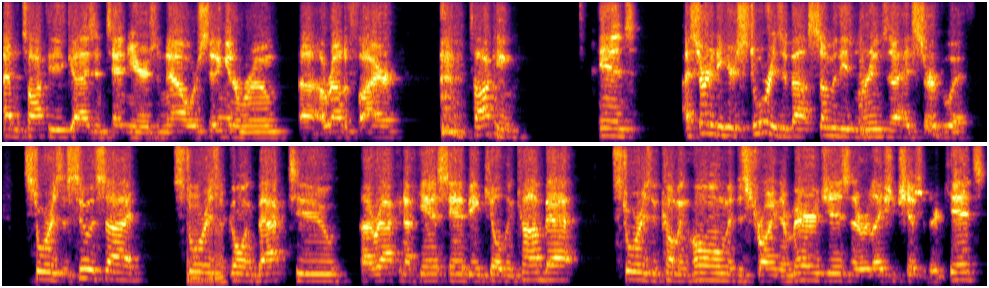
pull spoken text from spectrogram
hadn't talked to these guys in 10 years. And now we're sitting in a room uh, around a fire talking. And I started to hear stories about some of these Marines that I had served with stories of suicide, stories mm-hmm. of going back to Iraq and Afghanistan and being killed in combat, stories of coming home and destroying their marriages and their relationships with their kids.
